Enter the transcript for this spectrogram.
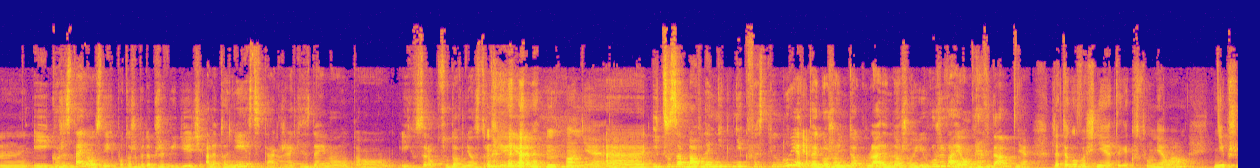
Mm, i korzystają z nich po to, żeby dobrze widzieć, ale to nie jest tak, że jak je zdejmą, to ich wzrok cudownie ozdrowieje. No nie. E, I co zabawne, nikt nie kwestionuje Nie. tego, że oni te okulary noszą i ich używają, prawda? Nie. Dlatego właśnie, tak jak wspomniałam, nie, przy,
